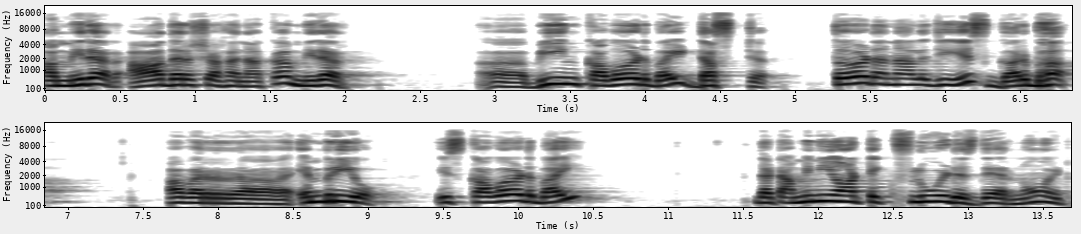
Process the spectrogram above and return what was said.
a mirror, Adarshahanaka mirror, uh, being covered by dust. Third analogy is Garbha, our uh, embryo, is covered by that amniotic fluid is there no it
